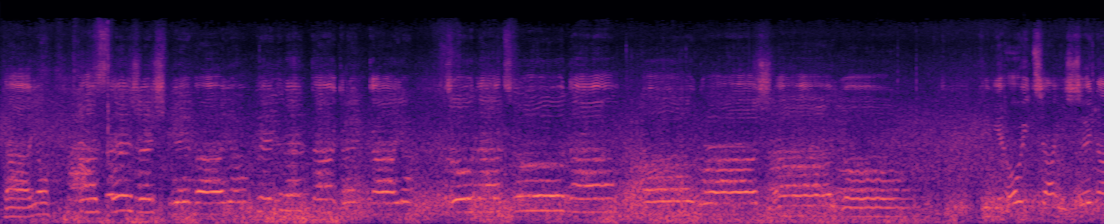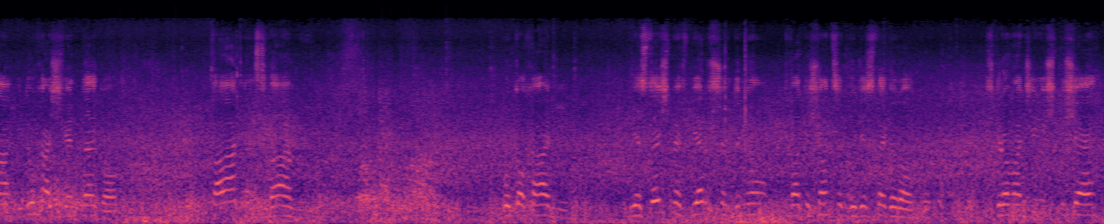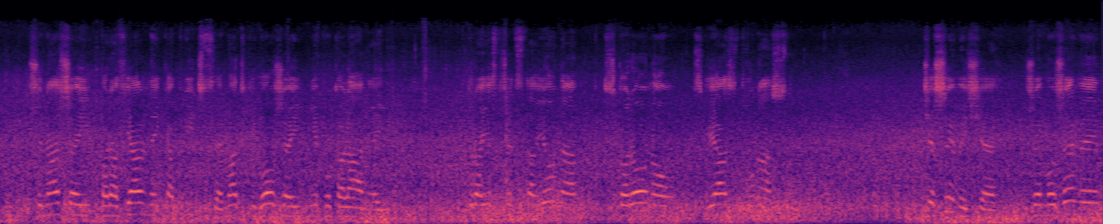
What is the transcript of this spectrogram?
witają, pasterze śpiewają, bydlęta klękają, cuda, cuda ogłaszają. W imię Ojca i Syna i Ducha Świętego, Pan z Wami. Ukochani, jesteśmy w pierwszym dniu 2020 roku. Zgromadziliśmy się przy naszej parafialnej kapliczce Matki Bożej Niepokalanej, która jest przedstawiona z koroną z gwiazd 12. Cieszymy się, że możemy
